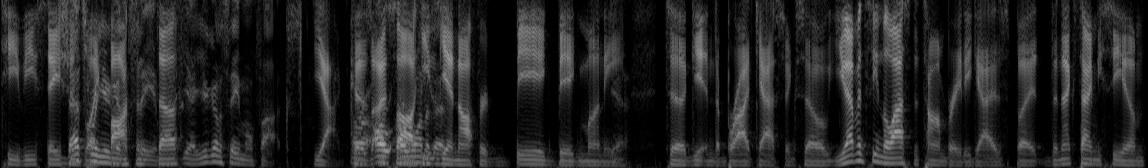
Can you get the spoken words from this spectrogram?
TV stations That's like Fox and stuff. him. Yeah, you're going to see him on Fox. Yeah, because I or saw he's the- getting offered big, big money Yeah. to get into broadcasting. So you haven't seen the last of Tom Brady, guys, but the next time you see him,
